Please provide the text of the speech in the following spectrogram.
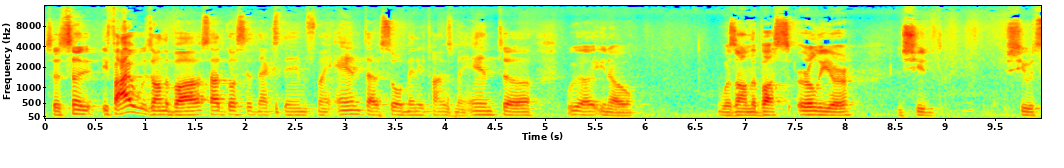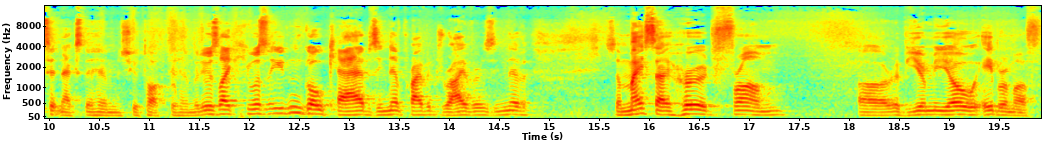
So, so if I was on the bus, I'd go sit next to him. If my aunt, I saw many times my aunt, uh, uh, you know, was on the bus earlier, and she'd she would sit next to him and she would talk to him. But it was like he wasn't. He didn't go cabs. He have private drivers. He never. So Maisa heard from uh, Rabbi Yirmiyahu Abramov.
